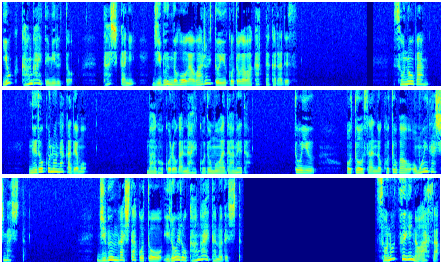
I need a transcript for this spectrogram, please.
よく考えてみると、確かに自分の方が悪いということが分かったからです。その晩寝床の中でも真心がない子供はダメだというお父さんの言葉を思い出しました自分がしたことをいろいろ考えたのでしたその次の朝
